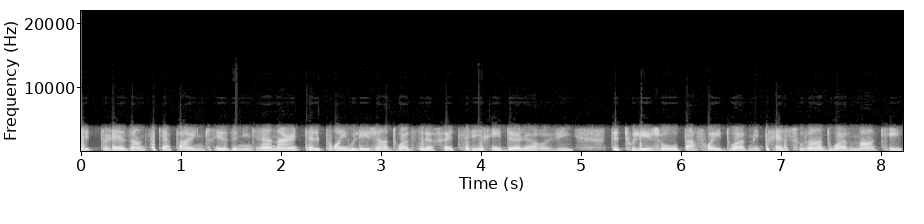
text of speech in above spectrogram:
C'est très handicapant, une crise de migraine, à un tel point où les gens doivent se retirer de leur vie de tous les jours. Parfois, ils doivent, mais très souvent, doivent manquer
